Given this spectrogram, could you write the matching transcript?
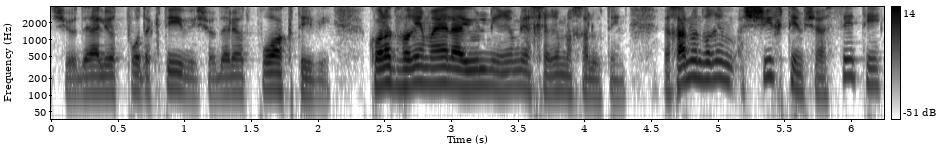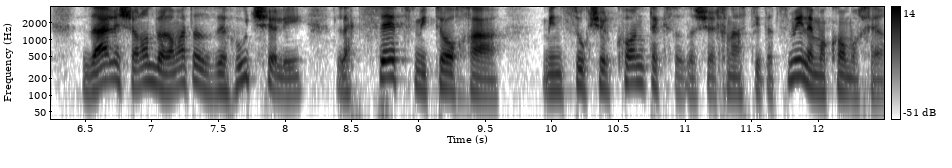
שיודע להיות פרודקטיבי, שיודע להיות פרואקטיבי. כל הדברים האלה היו נראים לי אחרים לחלוטין. ואחד מהדברים, השיפטים שעשיתי, זה היה לשנות ברמת הזהות שלי, לצאת מתוך ה... מין סוג של context הזה שהכנסתי את עצמי למקום אחר.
